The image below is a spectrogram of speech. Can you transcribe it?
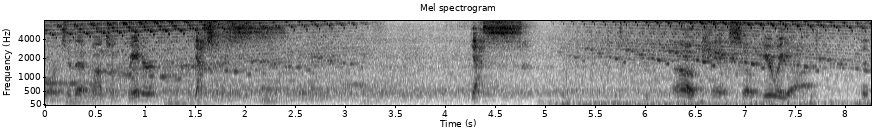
Or to that mountain crater, yes. Yes. Okay, so here we are. The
